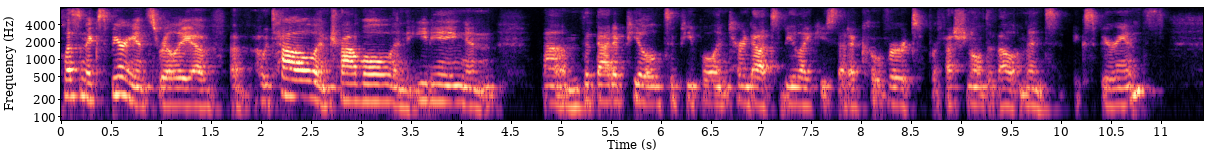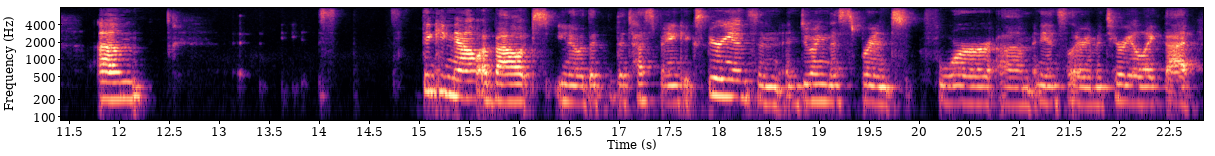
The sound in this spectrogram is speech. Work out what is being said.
plus an experience really of, of, hotel and travel and eating and um, that that appealed to people and turned out to be, like you said, a covert professional development experience. Um, thinking now about, you know, the, the test bank experience and, and doing this sprint for um, an ancillary material like that,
